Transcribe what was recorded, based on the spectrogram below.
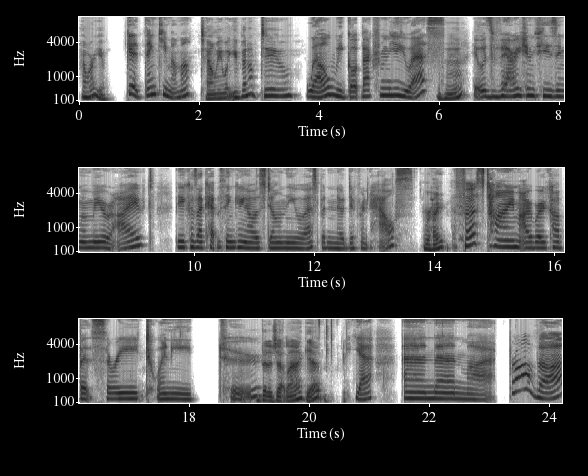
how are you? Good, thank you, Mama. Tell me what you've been up to. Well, we got back from the US. Mm-hmm. It was very confusing when we arrived because I kept thinking I was still in the US but in a different house. Right? First time I woke up at 3:22. Bit of jet lag, yep. Yeah. And then my brother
